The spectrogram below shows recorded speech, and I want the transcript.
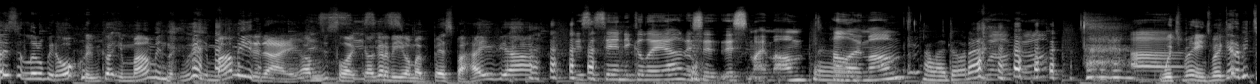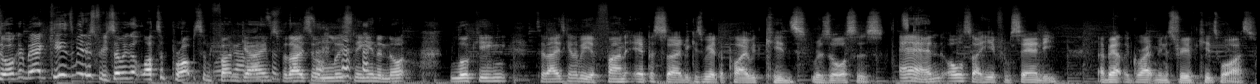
it's a little bit awkward. We've got your mum in. The, we've got your mum here today. I'm just like I've got to be on my best behaviour. This is Sandy Galea. This is this is my mum. Hello, mum. Hello, daughter. Welcome. Uh, Which means we're going to be talking about kids ministry. So we've got lots of props and fun games for those who are listening in and not looking. Today's going to be a fun episode because we get to play with kids' resources and also hear from Sandy about the great ministry of KidsWise.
